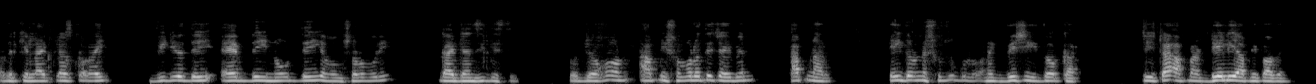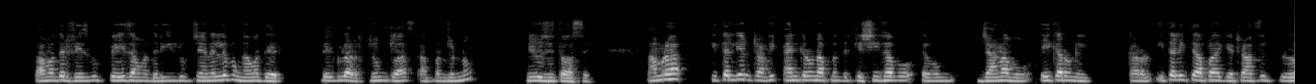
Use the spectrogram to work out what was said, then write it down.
তাদেরকে লাইভ ক্লাস করাই ভিডিও দেই অ্যাপ দেই নোট দেই এবং সর্বোপরি গাইডলাইন্স দিতেছি। তো যখন আপনি সফল হতে চাইবেন, আপনার এই ধরনের সুযোগগুলো অনেক বেশি দরকার। যেটা আপনার ডেলি আপনি পাবেন। তো আমাদের ফেসবুক পেজ আমাদের ইউটিউব চ্যানেল এবং আমাদের রেগুলার জুম ক্লাস আপনার জন্য নিয়োজিত আছে। আমরা ইতালিয়ান ট্রাফিক আইন কারণ আপনাদেরকে শিখাবো এবং জানাব এই কারণেই। কারণ ইতালিতে আপনাকে ট্রাফিক ল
